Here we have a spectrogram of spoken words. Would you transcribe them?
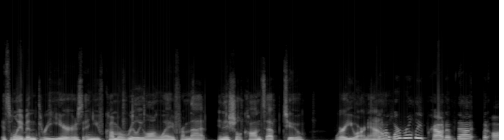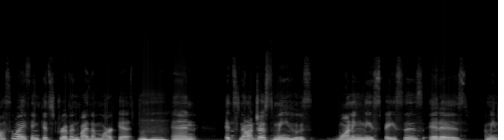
it's only been three years, and you've come a really long way from that initial concept to where you are Yeah, now. we're really proud of that, but also I think it's driven by the market. hmm And it's not just me who's wanting these spaces. It is, I mean,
